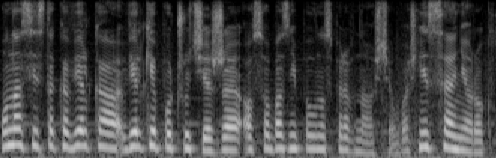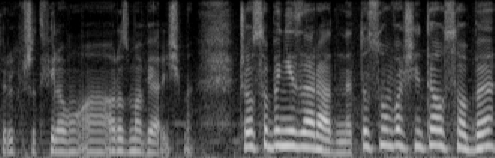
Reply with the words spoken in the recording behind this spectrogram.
u nas jest taka wielka, wielkie poczucie, że osoba z niepełnosprawnością, właśnie senior, o których przed chwilą e, rozmawialiśmy, czy osoby niezaradne, to są właśnie te osoby,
